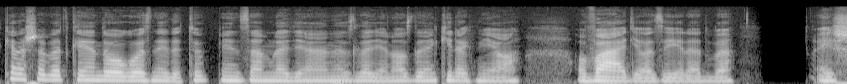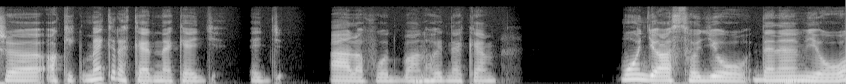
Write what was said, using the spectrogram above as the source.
Kevesebbet kelljen dolgozni, de több pénzem legyen, mm. ez legyen, az legyen, kinek mi a, a vágya az életbe. És uh, akik megrekednek egy, egy állapotban, mm. hogy nekem mondja azt, hogy jó, de nem mm. jó,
